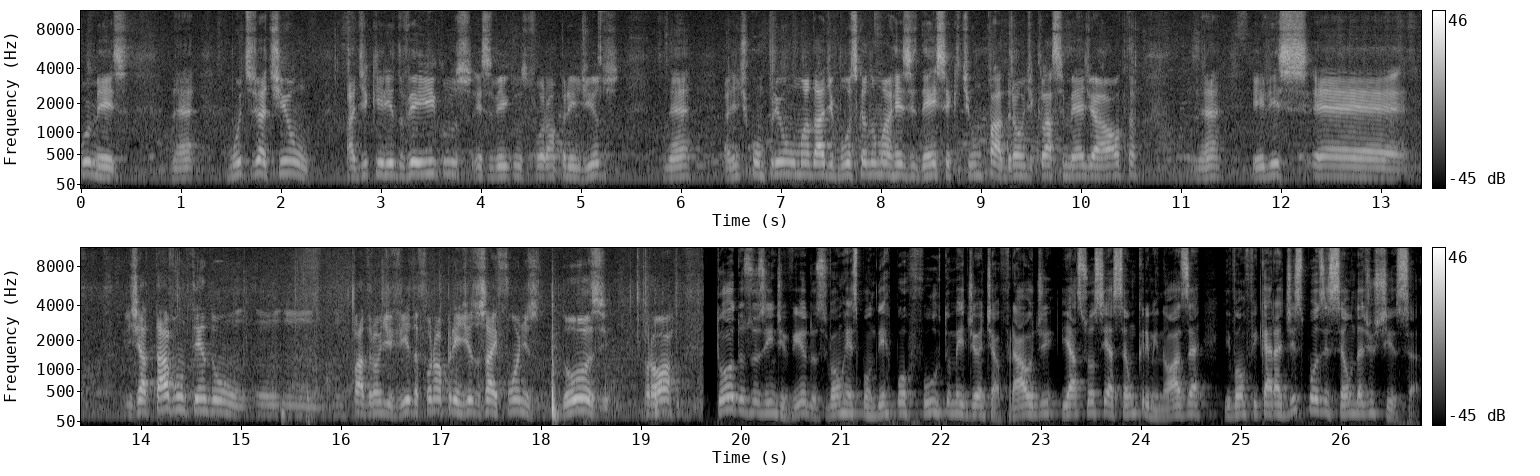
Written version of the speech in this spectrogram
por mês. Né? Muitos já tinham adquirido veículos, esses veículos foram apreendidos né? A gente cumpriu um mandado de busca numa residência que tinha um padrão de classe média alta. Né? Eles é, já estavam tendo um, um, um padrão de vida, foram apreendidos iPhones 12 Pro. Todos os indivíduos vão responder por furto mediante a fraude e associação criminosa e vão ficar à disposição da Justiça.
